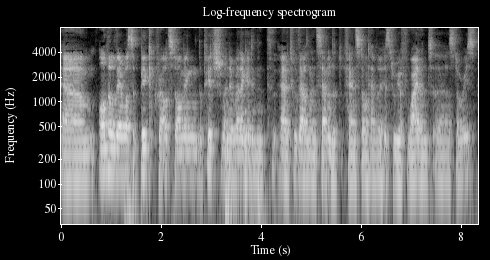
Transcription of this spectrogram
Um, although there was a big crowd storming the pitch when they relegated in uh, 2007, the fans don't have a history of violent uh, stories.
